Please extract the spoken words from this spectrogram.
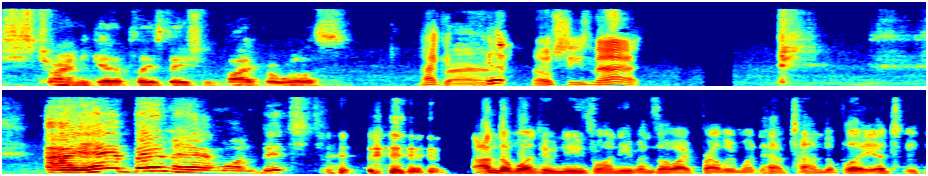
She's trying to get a PlayStation 5 for Willis. I can, Man. no, she's not. I have been had one, bitch. I'm the one who needs one, even though I probably wouldn't have time to play it.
